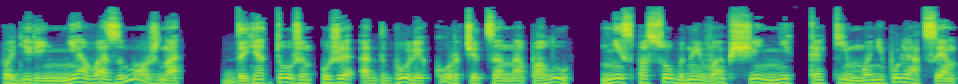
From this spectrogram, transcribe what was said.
подери, невозможно! Да я должен уже от боли корчиться на полу, не способный вообще никаким манипуляциям.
